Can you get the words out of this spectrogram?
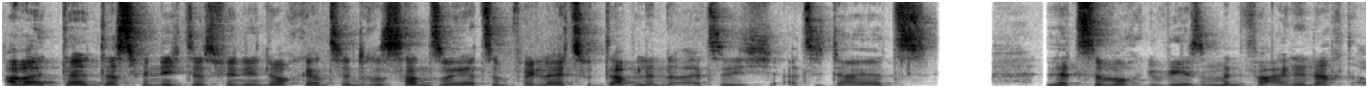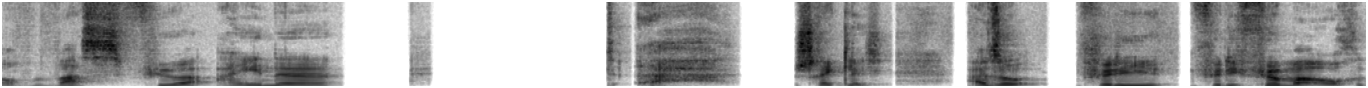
Aber da, das finde ich, das finde ich noch ganz interessant, so jetzt im Vergleich zu Dublin, als ich, als ich da jetzt letzte Woche gewesen bin für eine Nacht, auch was für eine ah, schrecklich. Also für die, für die Firma auch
